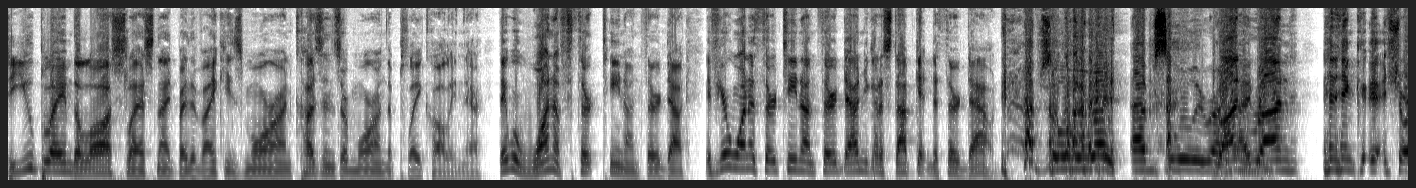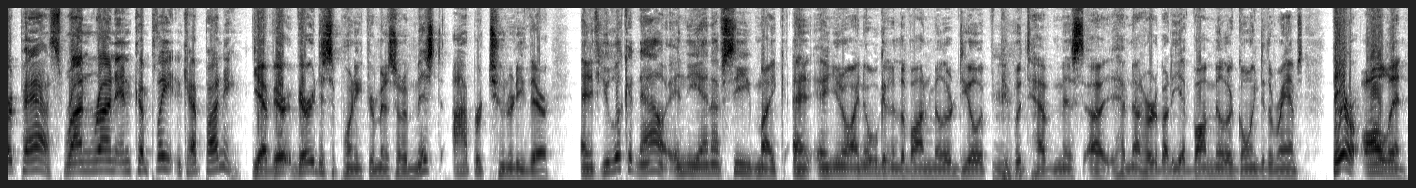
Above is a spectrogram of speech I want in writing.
Do you blame the loss last night by the Vikings more on Cousins or more on the play calling there? They were one of 13 on third down. If you're one of 13 on third down, you got to stop getting to third down. Absolutely right. Absolutely right. Run, I mean, run, and then short pass. Run, run, incomplete, and kept punting. Yeah, very, very disappointing for Minnesota. Missed opportunity there. And if you look at now in the NFC, Mike, and, and you know, I know we'll get into the Von Miller deal if mm. people have missed, uh, have not heard about it yet. Von Miller going to the Rams. They are all in.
